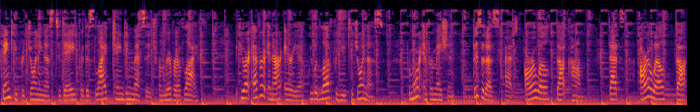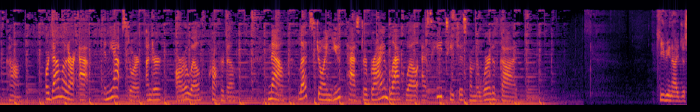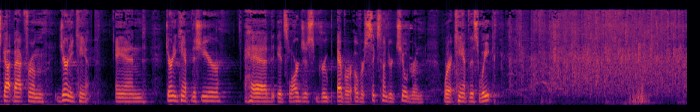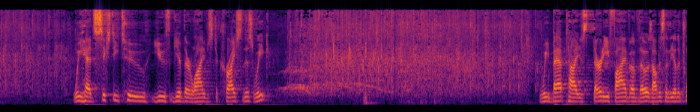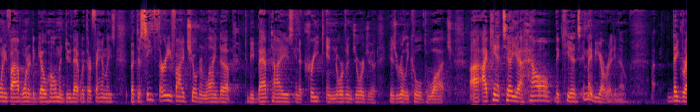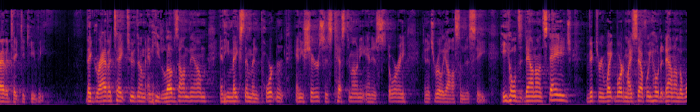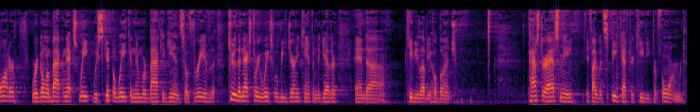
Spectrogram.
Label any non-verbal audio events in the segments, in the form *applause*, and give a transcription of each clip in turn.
Thank you for joining us today for this life changing message from River of Life. If you are ever in our area, we would love for you to join us. For more information, visit us at rol.com. That's rol.com. Or download our app in the App Store under ROL Crawfordville. Now, let's join Youth Pastor Brian Blackwell as he teaches from the Word of God. Kiwi and I just got back from Journey Camp, and Journey Camp this year had its largest group ever. Over 600 children were at camp this week. We had 62 youth give their lives to Christ this week. We baptized 35 of those. Obviously, the other 25 wanted to go home and do that with their families. But to see 35 children lined up to be baptized in a creek in northern Georgia is really cool to watch. I, I can't tell you how the kids, and maybe you already know, they gravitate to Kiwi. They gravitate to them and he loves on them and he makes them important and he shares his testimony and his story and it's really awesome to see. He holds it down on stage. Victory Wakeboard and myself, we hold it down on the water. We're going back next week. We skip a week and then we're back again. So three of the, two of the next three weeks we'll be journey camping together and, uh, Kiwi, love you a whole bunch. Pastor asked me if I would speak after Kiwi performed.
